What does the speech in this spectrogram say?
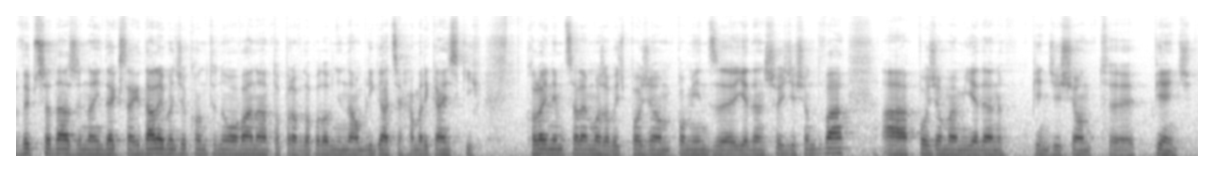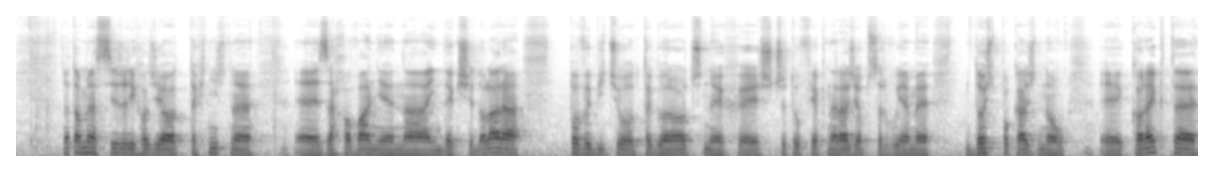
wyprzedaży na indeksach dalej będzie kontynuowana, to prawdopodobnie na obligacjach amerykańskich. Kolejnym celem może być poziom pomiędzy 1,62 a poziomem 1,55. Natomiast jeżeli chodzi o techniczne e, zachowanie na indeksie dolara, po wybiciu tegorocznych e, szczytów, jak na razie obserwujemy dość pokaźną e, korektę.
